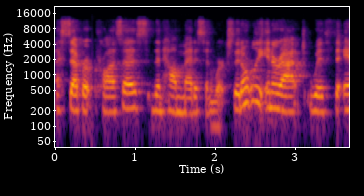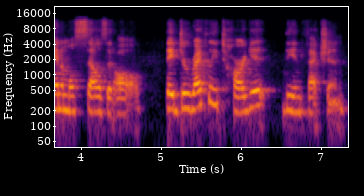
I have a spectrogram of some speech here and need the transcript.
a separate process than how medicine works. They don't really interact with the animal cells at all, they directly target the infection.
